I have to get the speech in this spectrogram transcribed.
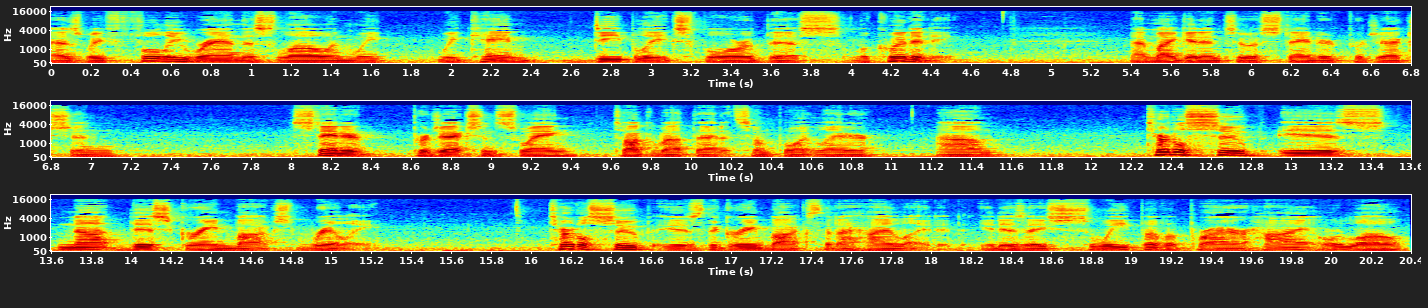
as we fully ran this low and we, we came deeply explored this liquidity. That might get into a standard projection, standard projection swing. Talk about that at some point later. Um, turtle soup is not this green box really. Turtle soup is the green box that I highlighted. It is a sweep of a prior high or low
